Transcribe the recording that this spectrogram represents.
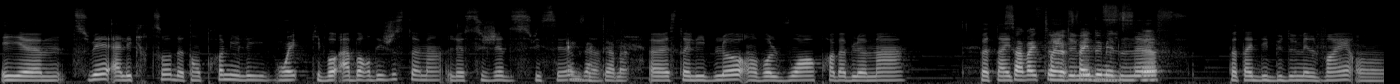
Et euh, tu es à l'écriture de ton premier livre Oui, qui va aborder justement le sujet du suicide. exactement. Euh, ce livre-là, on va le voir probablement peut-être Ça va être fin euh, fin 2019. peut-être début 2020, on,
